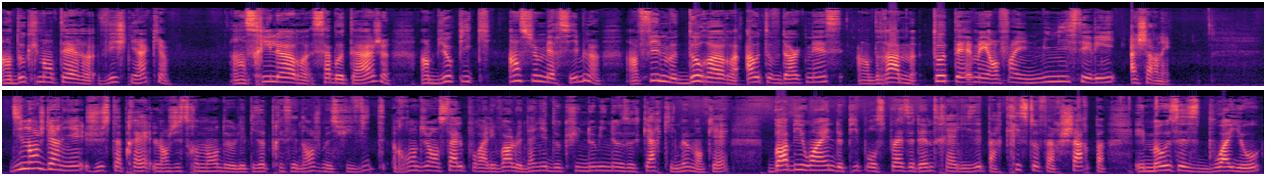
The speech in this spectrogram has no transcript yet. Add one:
Un documentaire Vishniak un thriller sabotage, un biopic insubmersible, un film d'horreur Out of Darkness, un drame totem et enfin une mini-série acharnée. Dimanche dernier, juste après l'enregistrement de l'épisode précédent, je me suis vite rendue en salle pour aller voir le dernier docu nominé aux Oscars qu'il me manquait, Bobby Wine, The People's President, réalisé par Christopher Sharp et Moses Boyo,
